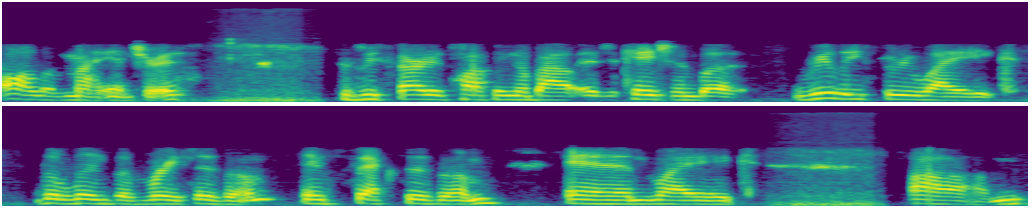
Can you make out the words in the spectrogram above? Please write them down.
all of my interests. Because we started talking about education, but really through like the lens of racism and sexism and like um,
